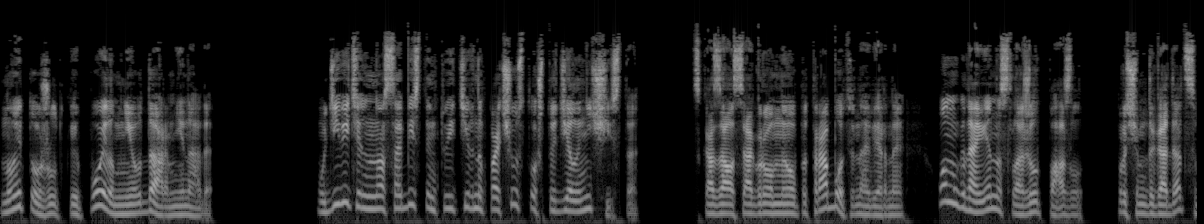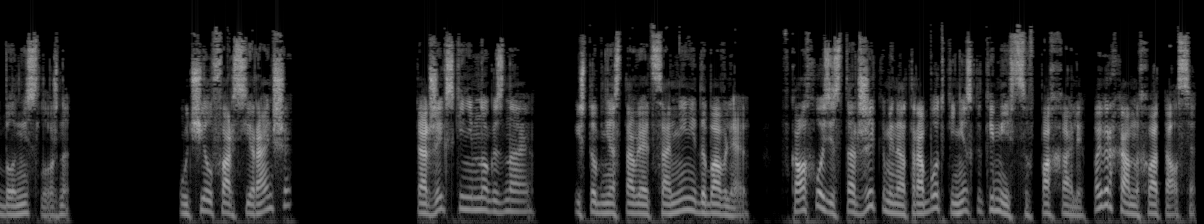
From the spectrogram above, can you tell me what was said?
но и то жуткое пойло мне ударом не надо. Удивительно, но особист интуитивно почувствовал, что дело нечисто. Сказался огромный опыт работы, наверное. Он мгновенно сложил пазл. Впрочем, догадаться было несложно. Учил фарси раньше? Таджикский немного знаю. И чтобы не оставлять сомнений, добавляю. В колхозе с таджиками на отработке несколько месяцев пахали. По верхам нахватался.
